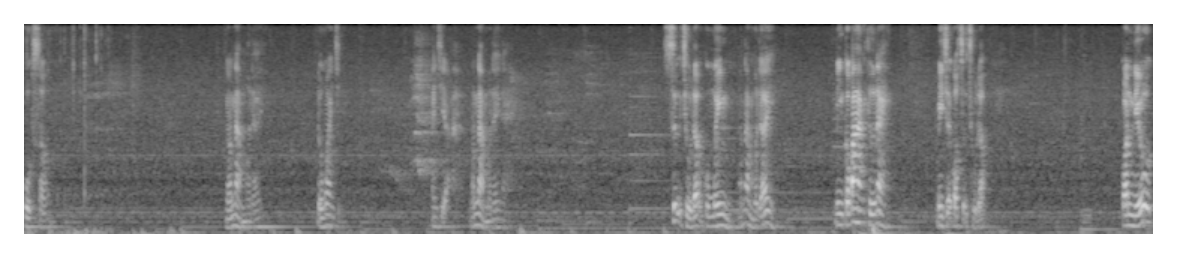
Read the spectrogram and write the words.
cuộc sống nó nằm ở đây. Đúng không anh chị? Anh chị ạ, nó nằm ở đây này. Sự chủ động của mình nó nằm ở đây. Mình có ba cái thứ này mình sẽ có sự chủ động. Còn nếu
